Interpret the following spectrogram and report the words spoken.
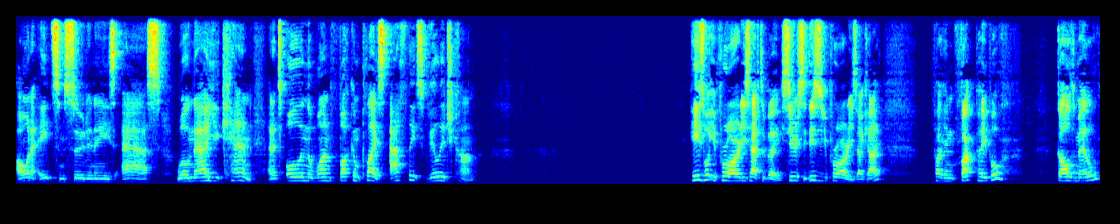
I want to eat some Sudanese ass. Well, now you can. And it's all in the one fucking place. Athletes Village, cunt. Here's what your priorities have to be. Seriously, this is your priorities, okay? Fucking fuck people. Gold medal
